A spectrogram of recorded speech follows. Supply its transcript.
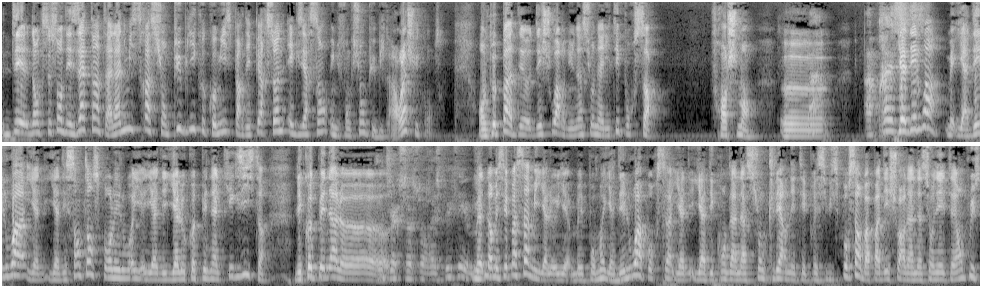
Des- donc, ce sont des atteintes à l'administration publique commises par des personnes exerçant une fonction publique. Alors là, je suis contre. On ne peut pas dé- déchoir d'une nationalité pour ça. Franchement. Euh, Bah, Après, il y a des lois, mais il y a des lois, il y a, il y a des sentences pour les lois, il y a, il y a le code pénal qui existe. Les codes pénals... euh, faut dire que ça soit respecté. mais non, mais c'est pas ça. Mais il y a le, il y a- mais pour moi, il y a des lois pour ça. Il y a, il y a des condamnations claires, nettes et précises pour ça. On va pas déchoir la nationalité en plus.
